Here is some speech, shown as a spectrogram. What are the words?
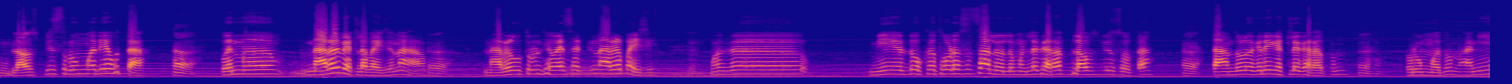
ब्लाऊज पीस रूममध्ये होता. पण नारळ भेटला पाहिजे ना. नारळ उतरून ठेवायसाठी नारळ पाहिजे. मग मी डोकं थोडस चालवलं. म्हटलं घरात ब्लाऊज पीस होता. तांदूळ वगैरे घेतले घरातून. रूम मधून. आणि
